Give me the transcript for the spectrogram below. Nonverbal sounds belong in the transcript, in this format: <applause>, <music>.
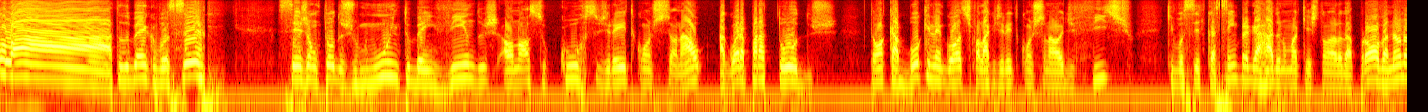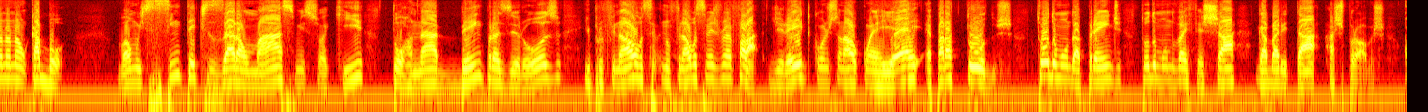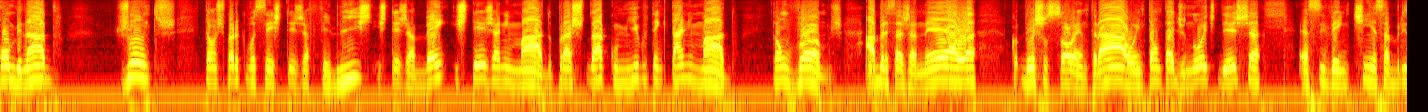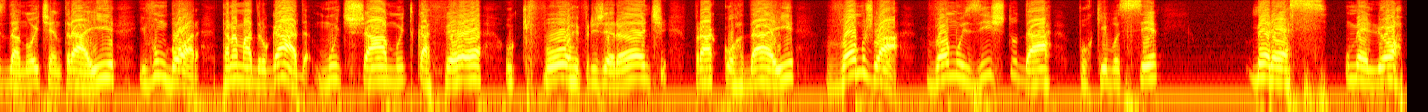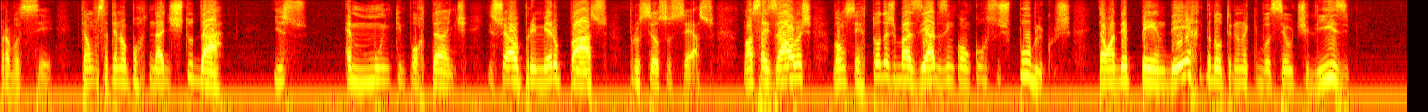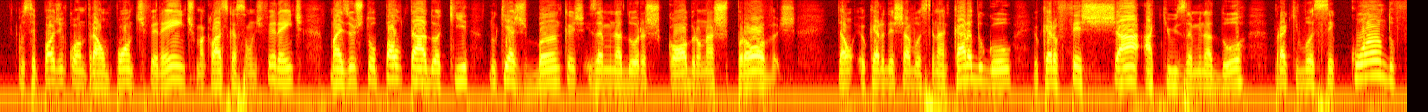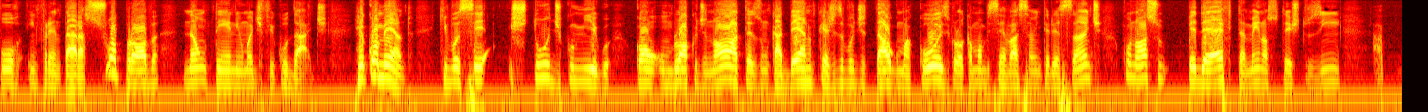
Olá, tudo bem com você? Sejam todos muito bem-vindos ao nosso curso Direito Constitucional, agora para todos. Então acabou aquele negócio de falar que direito constitucional é difícil, que você fica sempre agarrado numa questão na hora da prova. Não, não, não, não, acabou. Vamos sintetizar ao máximo isso aqui, tornar bem prazeroso e pro final, no final você mesmo vai falar: direito constitucional com RR é para todos. Todo mundo aprende, todo mundo vai fechar, gabaritar as provas. Combinado? Juntos. Então espero que você esteja feliz, esteja bem, esteja animado. Para estudar comigo tem que estar animado. Então vamos, abre essa janela, deixa o sol entrar, ou então tá de noite, deixa esse ventinho, essa brisa da noite entrar aí e vambora. Tá na madrugada? Muito chá, muito café, o que for, refrigerante, para acordar aí. Vamos lá, vamos estudar, porque você merece o melhor para você. Então você está tendo a oportunidade de estudar. Isso é muito importante. Isso é o primeiro passo para o seu sucesso. Nossas aulas vão ser todas baseadas em concursos públicos. Então, a depender da doutrina que você utilize, você pode encontrar um ponto diferente, uma classificação diferente, mas eu estou pautado aqui no que as bancas examinadoras cobram nas provas. Então, eu quero deixar você na cara do gol, eu quero fechar aqui o examinador para que você, quando for enfrentar a sua prova, não tenha nenhuma dificuldade. Recomendo que você estude comigo com um bloco de notas, um caderno, porque às vezes eu vou ditar alguma coisa, colocar uma observação interessante, com o nosso PDF também, nosso textozinho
